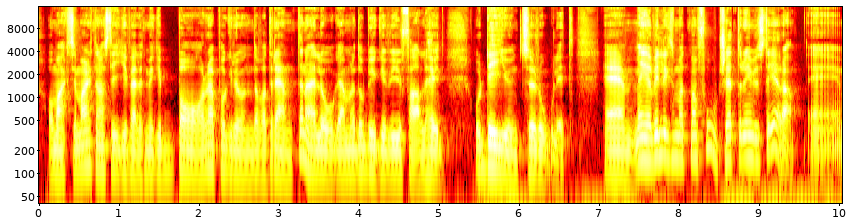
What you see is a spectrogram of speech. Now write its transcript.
om aktiemarknaden har stigit väldigt mycket bara på grund av att räntorna är låga, men då bygger vi ju fallhöjd. Och det är ju inte så roligt. Eh, men jag vill liksom att man fortsätter att investera. Eh,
